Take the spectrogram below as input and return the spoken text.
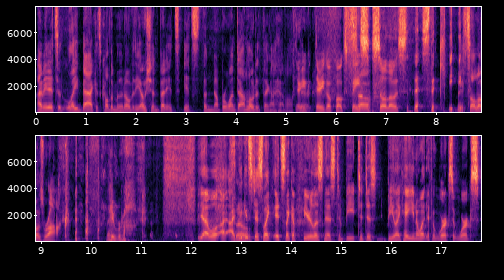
I mean, it's laid back. It's called "The Moon Over the Ocean," but it's it's the number one downloaded thing I have off there. There, you, there you go, folks. Bass so, solos. That's the key. solos rock. they rock. Yeah, well, I, I so, think it's just like it's like a fearlessness to be to just be like, hey, you know what? If it works, it works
